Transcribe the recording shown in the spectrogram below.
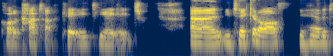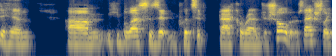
called a kata, K A T A H and you take it off, you hand it to him. Um, he blesses it and puts it back around your shoulders. Actually,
